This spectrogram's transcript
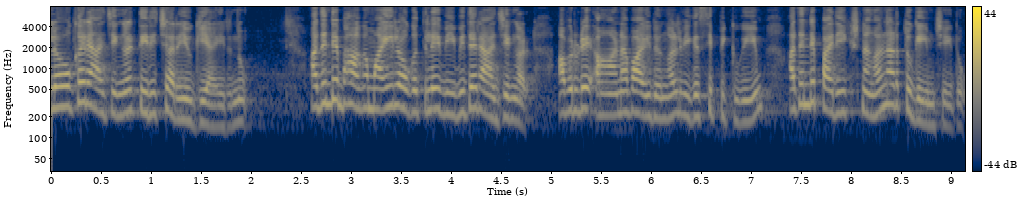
ലോകരാജ്യങ്ങൾ തിരിച്ചറിയുകയായിരുന്നു. അതിന്റെ ഭാഗമായി ലോകത്തിലെ വിവിധ രാജ്യങ്ങൾ അവരുടെ ആണവായുധങ്ങൾ വികസിപ്പിക്കുകയും അതിന്റെ പരീക്ഷണങ്ങൾ നടത്തുകയും ചെയ്തു.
